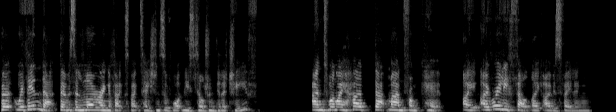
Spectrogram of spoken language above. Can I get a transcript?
But within that, there was a lowering of expectations of what these children could achieve. And when I heard that man from KIPP I, I really felt like I was failing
